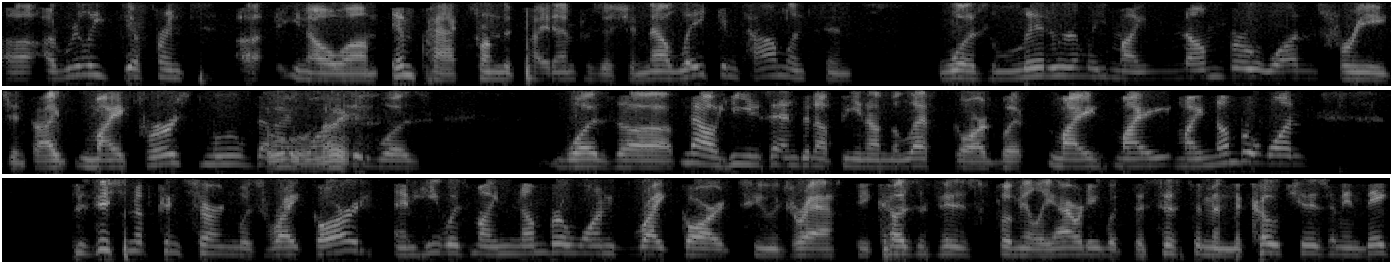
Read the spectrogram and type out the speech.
uh, a really different uh, you know um, impact from the tight end position. Now Laken Tomlinson was literally my number one free agent. I my first move that Ooh, I wanted nice. was was uh now he's ended up being on the left guard, but my my my number one position of concern was right guard, and he was my number one right guard to draft because of his familiarity with the system and the coaches. I mean, they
